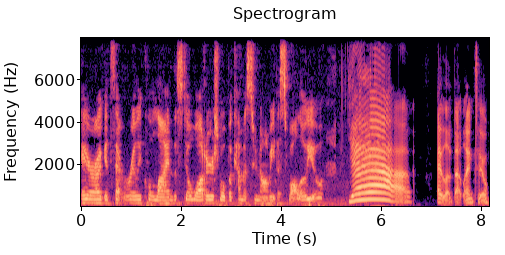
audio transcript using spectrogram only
Ayura gets that really cool line the still waters will become a tsunami to swallow you. Yeah. I love that line too.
